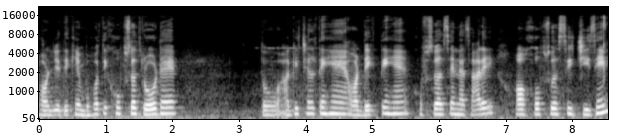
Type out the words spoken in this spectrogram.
और ये देखें, बहुत ही खूबसूरत रोड है। तो आगे चलते हैं और देखते हैं खूबसूरत से नज़ारे और ख़ूबसूरत सी चीज़ें।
